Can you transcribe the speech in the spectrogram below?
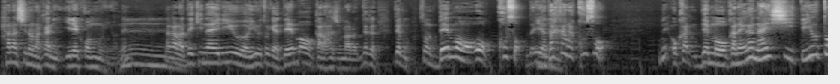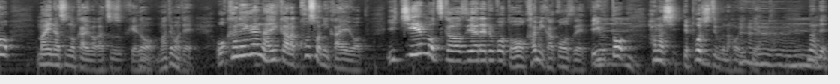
話の中に入れ込むんよね、うん。だからできない理由を言う時はデモから始まる。だからでもそのデモをこそ。いやだからこそ、ね、お金でもお金がないしって言うとマイナスの会話が続くけど、待て待てお金がないからこそに変えよう。1円も使わずやれることを神書こうぜって言うと、うん。話ってポジティブな方に行くやんか、なんで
